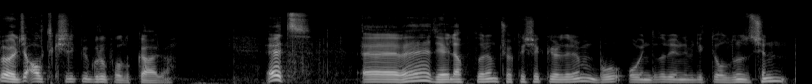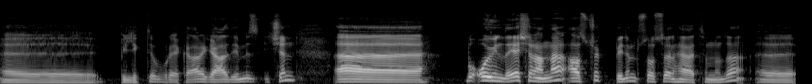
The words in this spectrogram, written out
Böylece 6 kişilik bir grup olduk galiba. Evet. Ee, ve Deylaplarım çok teşekkür ederim. Bu oyunda da benimle birlikte olduğunuz için ee, birlikte buraya kadar geldiğimiz için ee, bu oyunda yaşananlar az çok benim sosyal hayatımı da ee,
